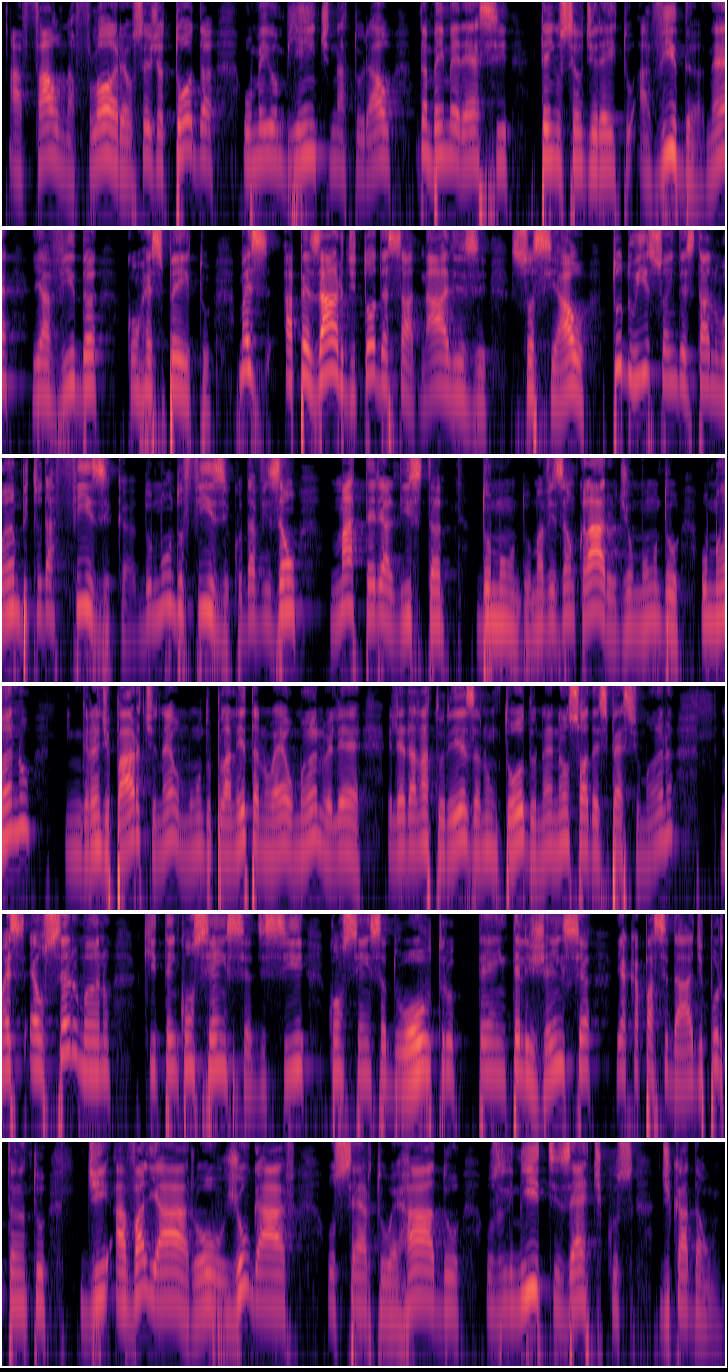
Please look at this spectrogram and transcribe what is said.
a fauna, a flora, ou seja, todo o meio ambiente natural também merece, tem o seu direito à vida, né? E a vida com respeito. Mas apesar de toda essa análise social, tudo isso ainda está no âmbito da física, do mundo físico, da visão materialista do mundo. Uma visão, claro, de um mundo humano, em grande parte, né? O mundo, o planeta não é humano, ele é, ele é da natureza num todo, né? não só da espécie humana, mas é o ser humano que tem consciência de si, consciência do outro, tem a inteligência e a capacidade, portanto, de avaliar ou julgar o certo o errado, os limites éticos de cada um.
